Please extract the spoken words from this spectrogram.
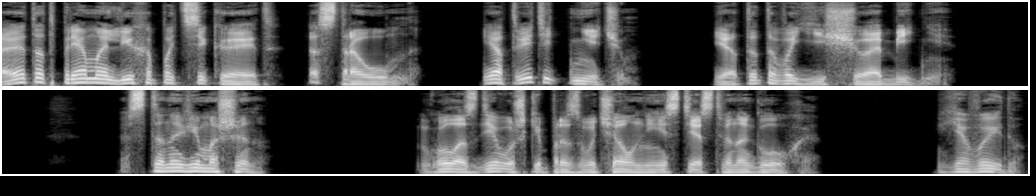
А этот прямо лихо подсекает, остроумно. И ответить нечем. И от этого еще обиднее. «Останови машину». Голос девушки прозвучал неестественно глухо. «Я выйду».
